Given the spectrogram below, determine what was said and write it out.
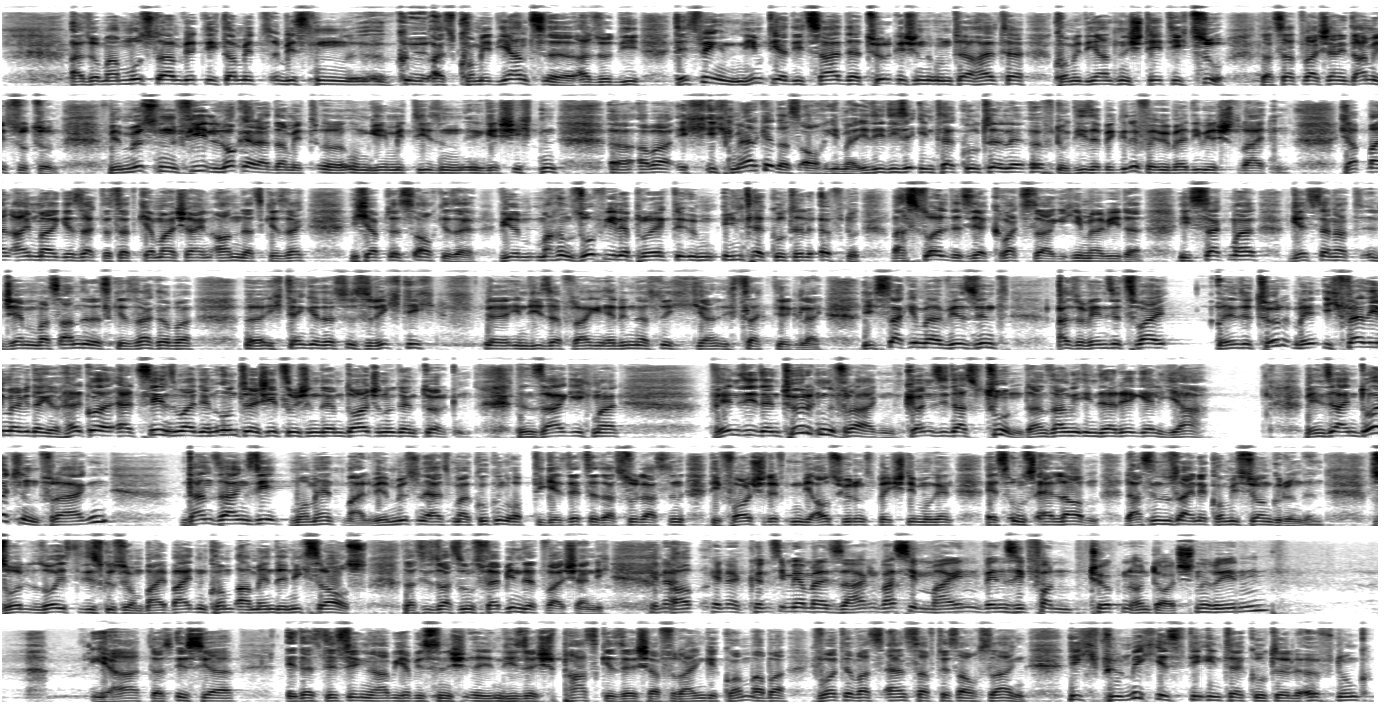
Also man muss da wirklich damit ein bisschen äh, als Komödiant, äh, also die, deswegen nimmt ja die Zahl der türkischen Unterhalter, Komödianten stetig zu. Das hat wahrscheinlich damit zu tun. Wir müssen viel lockerer damit äh, umgehen mit diesen äh, Geschichten. Äh, aber ich, ich merke das auch immer, diese interkulturelle Öffnung, diese Begriffe, über die wir streiten. Ich habe mal einmal gesagt, das hat Kemal Schein anders gesagt, ich habe das auch gesagt. Wir machen so viele Projekte um interkulturelle Öffnung. Was soll das? Ja Quatsch, sage ich immer wieder. Ich sag mal, gestern hat Jem was anderes gesagt, aber äh, ich denke, das ist richtig äh, in dieser Frage. Erinnerst du dich? Ich sag dir gleich. Ich sage immer, wir sind, also wenn Sie zwei wenn Sie Türken, ich werde immer wieder, Herr Koller, erzählen Sie mal den Unterschied zwischen dem Deutschen und den Türken. Dann sage ich mal, wenn Sie den Türken fragen, können Sie das tun? Dann sagen wir in der Regel ja. Wenn Sie einen Deutschen fragen, dann sagen sie, Moment mal, wir müssen erstmal gucken, ob die Gesetze das zulassen, die Vorschriften, die Ausführungsbestimmungen es uns erlauben. Lassen Sie uns eine Kommission gründen. So, so ist die Diskussion. Bei beiden kommt am Ende nichts raus. Das ist, was uns verbindet wahrscheinlich. Genau, Aber, können Sie mir mal sagen, was Sie meinen, wenn Sie von Türken und Deutschen reden? Ja, das ist ja, das, deswegen habe ich ein bisschen in diese Spaßgesellschaft reingekommen, aber ich wollte was Ernsthaftes auch sagen. Ich, für mich ist die interkulturelle Öffnung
